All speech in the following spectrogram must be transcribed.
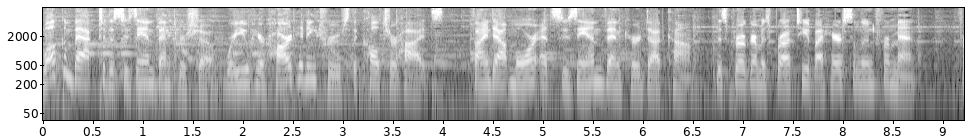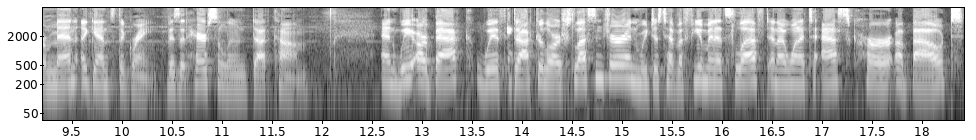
Welcome back to the Suzanne Venker Show, where you hear hard hitting truths the culture hides. Find out more at SuzanneVenker.com. This program is brought to you by Hair Saloon for Men. For men against the grain, visit hairsaloon.com. And we are back with Dr. Laura Schlessinger, and we just have a few minutes left. And I wanted to ask her about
